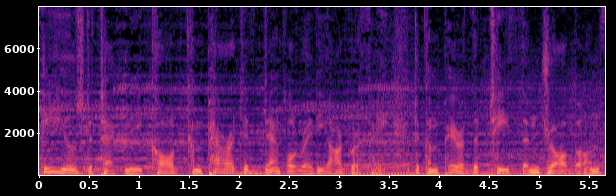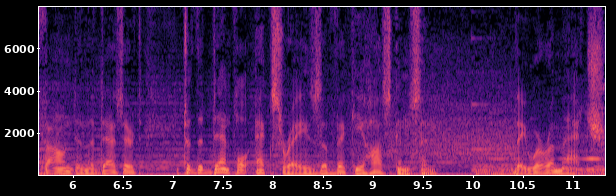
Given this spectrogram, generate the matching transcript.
He used a technique called comparative dental radiography to compare the teeth and jawbone found in the desert to the dental x-rays of Vicki Hoskinson. They were a match,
